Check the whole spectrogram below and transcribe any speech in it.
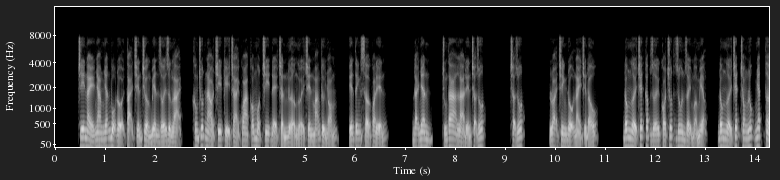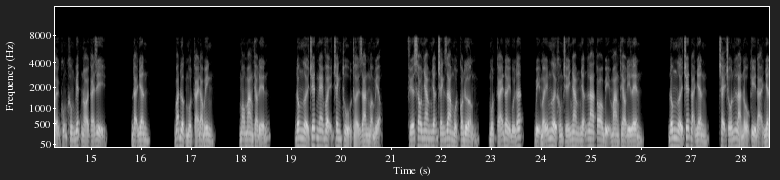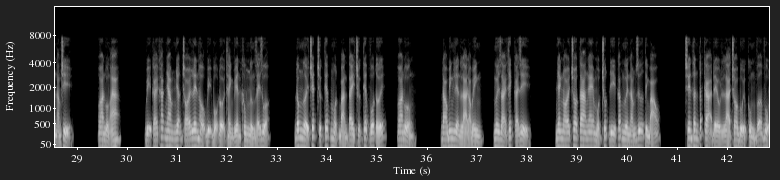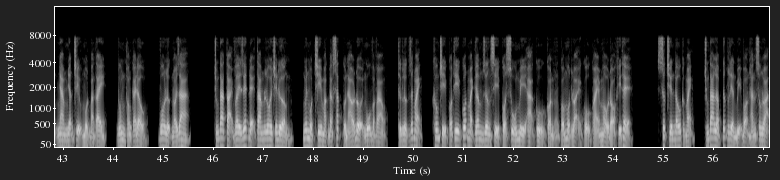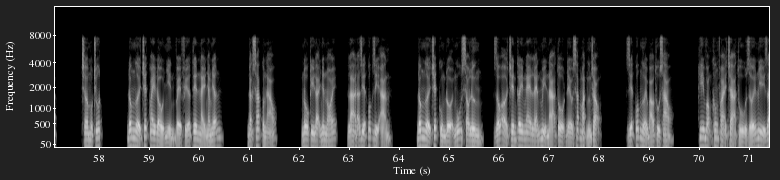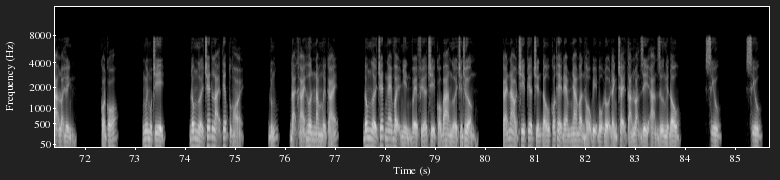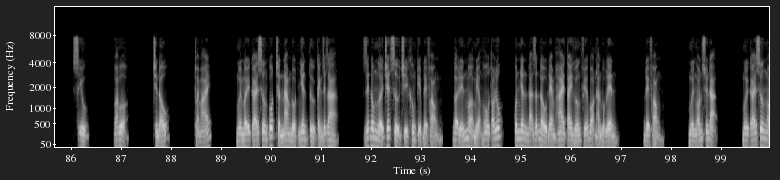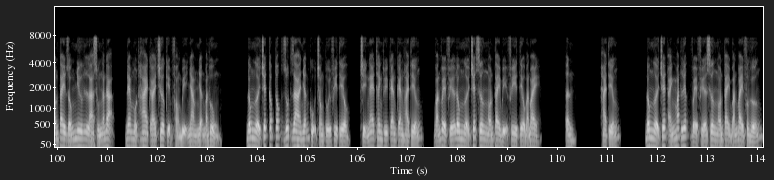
Chi này nham nhẫn bộ đội tại chiến trường biên giới dừng lại, không chút nào chi kỷ trải qua có một chi để trần nửa người trên mãng tử nhóm, Yên tĩnh sở qua đến. Đại nhân, chúng ta là đến trợ giúp. Trợ giúp? Loại trình độ này chiến đấu. Đông người chết cấp dưới có chút run rẩy mở miệng, đông người chết trong lúc nhất thời cũng không biết nói cái gì. Đại nhân, bắt được một cái đào binh. Mau mang theo đến. Đông người chết nghe vậy tranh thủ thời gian mở miệng. Phía sau nham nhẫn tránh ra một con đường, một cái đầy bụi đất, bị mấy người khống chế nham nhẫn la to bị mang theo đi lên. Đông người chết đại nhân, chạy trốn là nổ kỳ đại nhân ám chỉ. Hoan buồng a. Bị cái khác nham nhẫn trói lên hậu bị bộ đội thành viên không ngừng dãy rủa. Đông người chết trực tiếp một bàn tay trực tiếp vỗ tới, hoan uổng. Đào binh liền là đào binh, ngươi giải thích cái gì? Nhanh nói cho ta nghe một chút đi, các ngươi nắm giữ tình báo. Trên thân tất cả đều là cho bụi cùng vỡ vụn nham nhẫn chịu một bàn tay, vung thong cái đầu, vô lực nói ra. Chúng ta tại vây giết đệ tam lôi trên đường, nguyên một chi mặc đặc sắc quần áo đội ngũ và vào, thực lực rất mạnh, không chỉ có thi cốt mạch âm dương xỉ của su mì ạ cụ còn có một loại cổ quái màu đỏ khí thể. Sức chiến đấu cực mạnh, chúng ta lập tức liền bị bọn hắn xông loạn. Chờ một chút. Đông người chết quay đầu nhìn về phía tên này nham nhẫn. Đặc sắc quần áo. Nô kỳ đại nhân nói, là đã diệt quốc dị ản đông người chết cùng đội ngũ sau lưng, giấu ở trên cây nghe lén mỹ nạ tổ đều sắc mặt nghiêm trọng diệt quốc người báo thù sao? Hy vọng không phải trả thù giới ly dạ loại hình. Còn có, nguyên một chi. Đông người chết lại tiếp tục hỏi. Đúng, đại khái hơn năm mươi cái. Đông người chết nghe vậy nhìn về phía chỉ có ba người chiến trường. Cái nào chi kia chiến đấu có thể đem nham ẩn hậu bị bộ đội đánh chạy tán loạn gì ản dư nghiệt đâu? Siêu siêu siêu. Hoa bựa chiến đấu. Thoải mái. Mười mấy cái xương cốt trần nam đột nhiên từ cánh giết ra. Giết đông người chết xử trí không kịp đề phòng, đợi đến mở miệng hô to lúc, quân nhân đã dẫn đầu đem hai tay hướng phía bọn hắn buộc lên. Đề phòng mười ngón xuyên đạn. Mười cái xương ngón tay giống như là súng ngắn đạn, đem một hai cái chưa kịp phòng bị nham nhận bắn thủng. Đông người chết cấp tốc rút ra nhẫn cụ trong túi phi tiêu, chỉ nghe thanh thúy ken ken hai tiếng, bắn về phía đông người chết xương ngón tay bị phi tiêu bắn bay. Ân, hai tiếng. Đông người chết ánh mắt liếc về phía xương ngón tay bắn bay phương hướng.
